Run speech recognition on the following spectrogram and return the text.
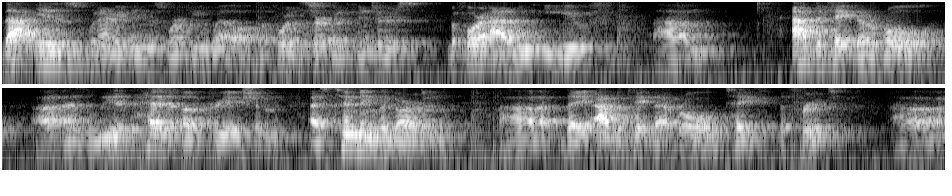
That is when everything is working well, before the serpent enters, before Adam and Eve um, abdicate their role uh, as head of creation, as tending the garden. Uh, they abdicate that role, take the fruit, uh,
